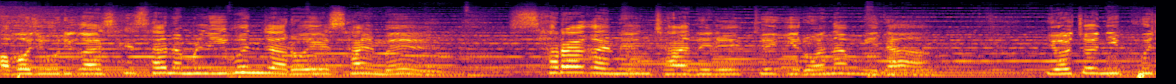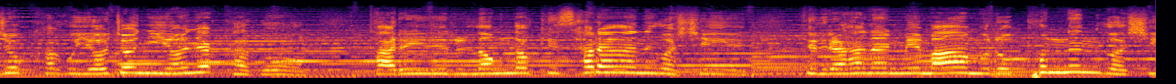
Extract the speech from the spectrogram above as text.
아버지 우리가 새 사람을 입은 자로의 삶을 살아가는 자들을 되기를 원합니다. 여전히 부족하고 여전히 연약하고 다른 이들을 넉넉히 사랑하는 것이 그들을 하나님의 마음으로 품는 것이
